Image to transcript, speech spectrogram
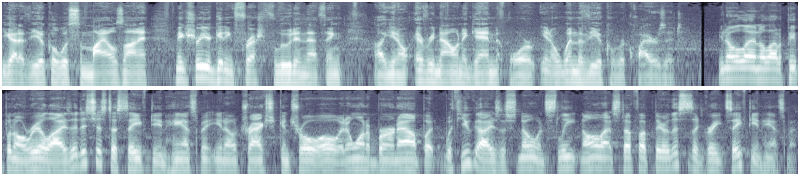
You got a vehicle with some miles on it. Make sure you're getting fresh fluid in that thing, uh, you know, every now and again or, you know, when the vehicle requires it. You know, and a lot of people don't realize it. It's just a safety enhancement, you know, traction control. Oh, we don't want to burn out. But with you guys, the snow and sleet and all that stuff up there, this is a great safety enhancement.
